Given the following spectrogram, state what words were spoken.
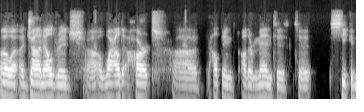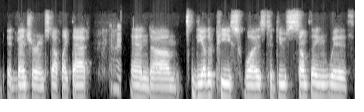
oh a, a John Eldredge, uh, a wild at heart, uh, helping other men to to seek adventure and stuff like that. Mm-hmm. And um, the other piece was to do something with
